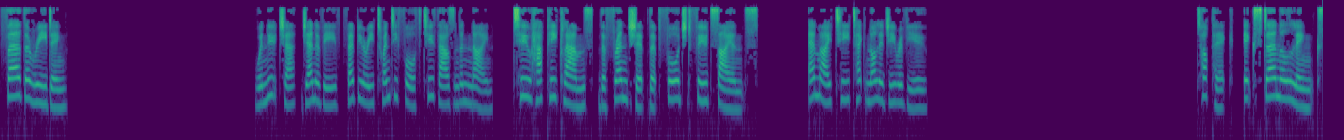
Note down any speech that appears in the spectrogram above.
Further reading. Wanucha, Genevieve February 24, 2009. Two Happy Clams, The Friendship That Forged Food Science. MIT Technology Review. Topic: External links.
